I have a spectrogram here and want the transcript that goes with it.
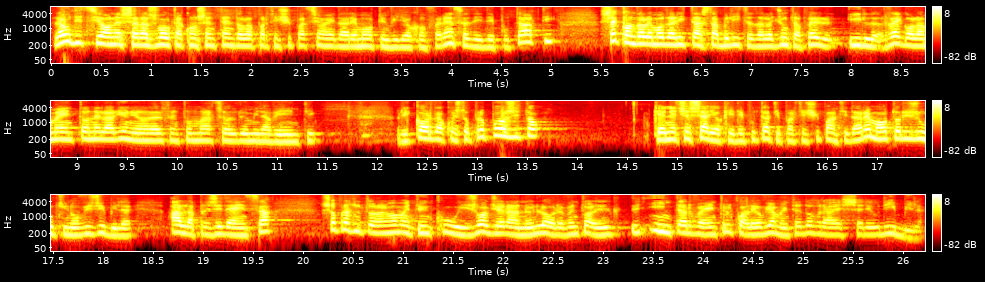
L'audizione sarà svolta consentendo la partecipazione da remoto in videoconferenza dei deputati, secondo le modalità stabilite dalla Giunta per il regolamento nella riunione del 31 marzo del 2020. Ricordo a questo proposito che è necessario che i deputati partecipanti da remoto risultino visibili alla Presidenza soprattutto nel momento in cui svolgeranno il loro eventuale intervento, il quale ovviamente dovrà essere udibile.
